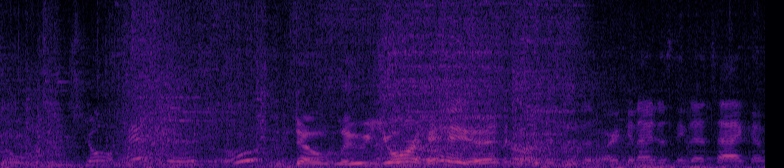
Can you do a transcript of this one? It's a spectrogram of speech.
Don't lose your head. Ooh. Don't lose your head. This isn't working. I just need to attack him.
